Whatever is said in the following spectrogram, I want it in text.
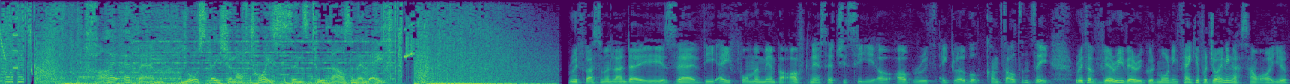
Chai FM, your station of choice since 2008. Ruth Wasserman Lande is uh, the a former member of Knesset. She's CEO of Ruth, a global consultancy. Ruth, a very, very good morning. Thank you for joining us. How are you?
